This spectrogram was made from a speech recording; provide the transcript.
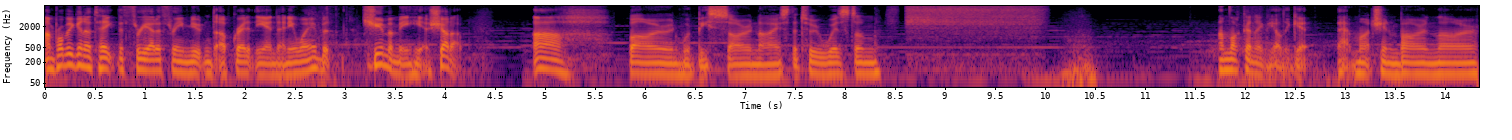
I'm probably going to take the 3 out of 3 mutant upgrade at the end anyway, but humor me here. Shut up. Ah, bone would be so nice. The 2 wisdom. I'm not going to be able to get that much in bone though.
